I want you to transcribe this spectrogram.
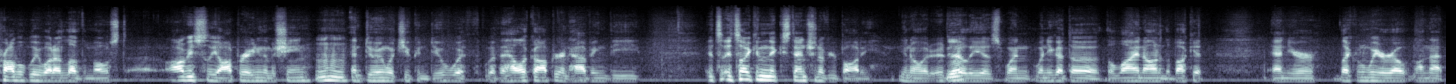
probably what I love the most. Uh, obviously, operating the machine and doing what you can do with with a helicopter and having the it's it's like an extension of your body. You know, it, it Yeah. really is. When when you got the the line on in the bucket, and you're like when we were out on that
